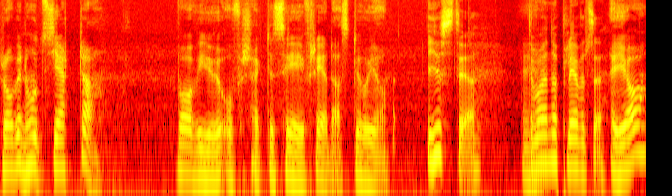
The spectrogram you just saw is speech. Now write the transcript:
Robin Hoods hjärta var vi ju och försökte se i fredags, du och jag. Just det, det var en upplevelse. Eh, Ja,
